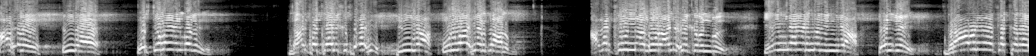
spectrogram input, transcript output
ஆகவே இந்த ஒற்றுமை என்பது நாற்பத்தி ஏழுக்கு பிறகு இந்தியா உருவாகி இருந்தாலும் அதற்கு முன்னால் நூறு ஆண்டுகளுக்கு முன்பு எங்கே இருந்தது இந்தியா என்று திராவிட இயக்கத்திலே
